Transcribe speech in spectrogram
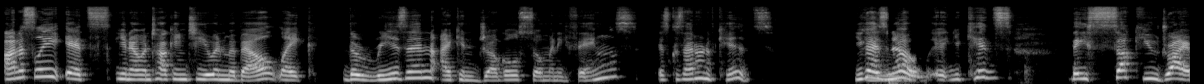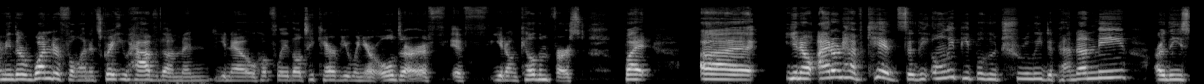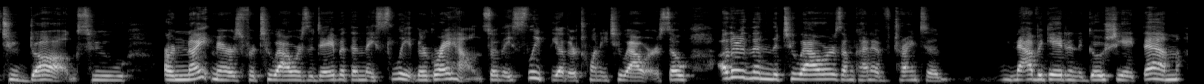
Honestly, it's you know, in talking to you and Mabel, like the reason I can juggle so many things is because I don't have kids. You guys Mm. know, it, your kids they suck you dry. I mean, they're wonderful and it's great you have them and you know, hopefully they'll take care of you when you're older if if you don't kill them first. But uh you know, I don't have kids, so the only people who truly depend on me are these two dogs who are nightmares for 2 hours a day, but then they sleep. They're greyhounds, so they sleep the other 22 hours. So other than the 2 hours I'm kind of trying to navigate and negotiate them,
